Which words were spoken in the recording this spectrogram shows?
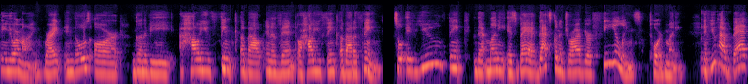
in your mind, right? And those are going to be how you think about an event or how you think about a thing. So if you think that money is bad, that's going to drive your feelings toward money. Mm-hmm. If you mm-hmm. have bad,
